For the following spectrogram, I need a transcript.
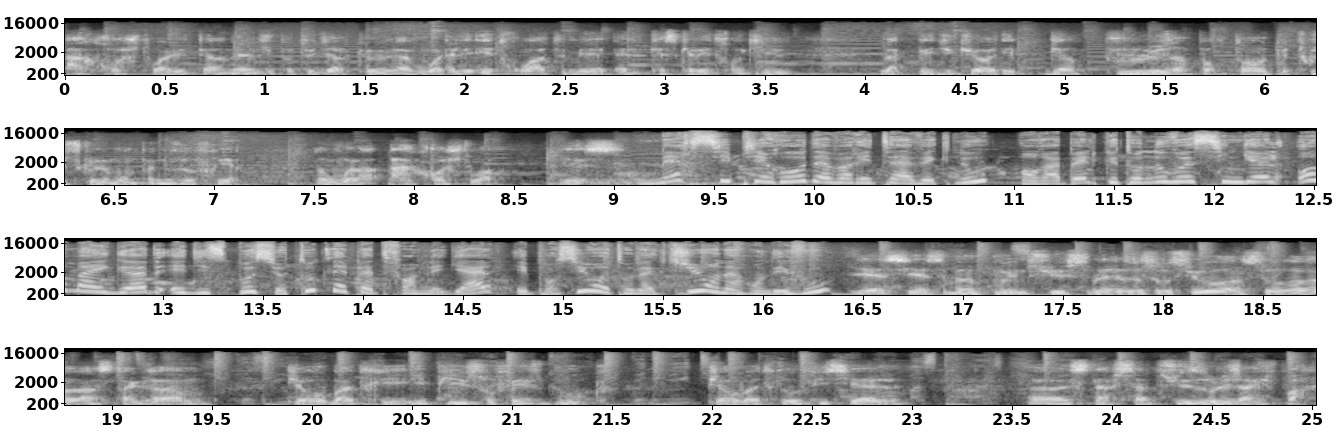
accroche-toi à l'éternel. Je peux te dire que la voie, elle est étroite, mais elle, qu'est-ce qu'elle est tranquille. La paix du cœur est bien plus importante que tout ce que le monde peut nous offrir. Donc voilà, accroche-toi. Yes. Merci Pierrot d'avoir été avec nous. On rappelle que ton nouveau single Oh My God est dispo sur toutes les plateformes légales. Et pour suivre ton actu, on a rendez-vous. Yes, yes. Ben, vous pouvez me suivre sur les réseaux sociaux, hein, sur euh, Instagram, Pierrot Batterie, et puis sur Facebook, Pierrot Batterie officiel. Euh, Snapchat, je suis désolé, j'arrive pas.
